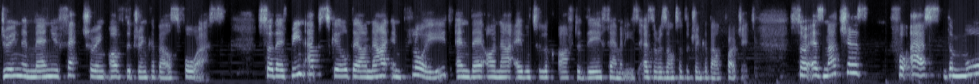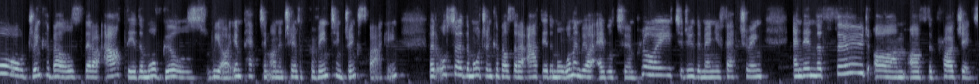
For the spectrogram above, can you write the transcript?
doing the manufacturing of the Drinkabells for us. So they've been upskilled, they are now employed, and they are now able to look after their families as a result of the Drinkabell project. So, as much as for us, the more Drinkabells that are out there, the more girls we are impacting on in terms of preventing drink sparking. But also, the more Drinkabells that are out there, the more women we are able to employ to do the manufacturing. And then the third arm of the project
